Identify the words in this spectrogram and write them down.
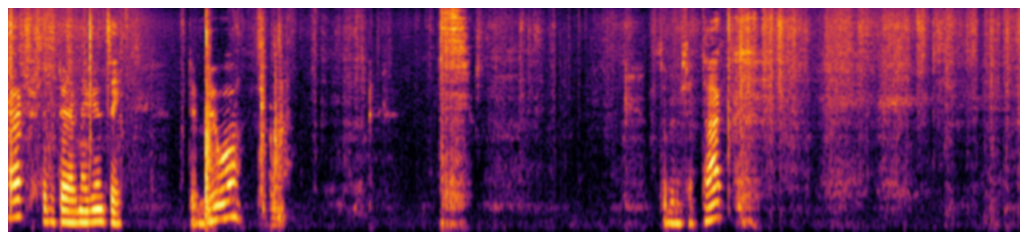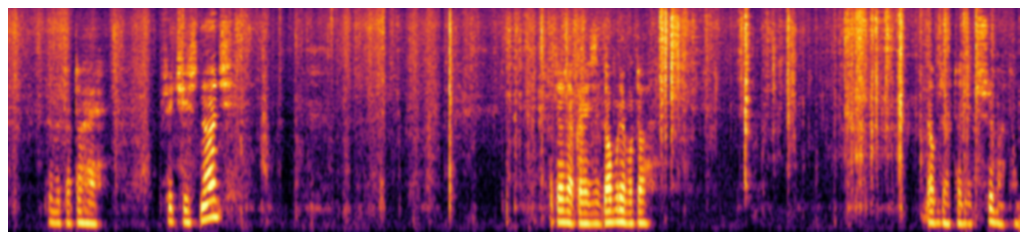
tak, żeby to jak najwięcej w tym było. Zrobimy sobie tak. Żeby to trochę przycisnąć. To też akurat jest dobre, bo to dobrze wtedy trzyma ten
